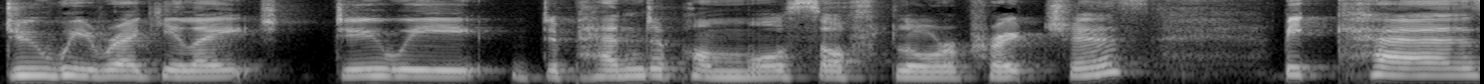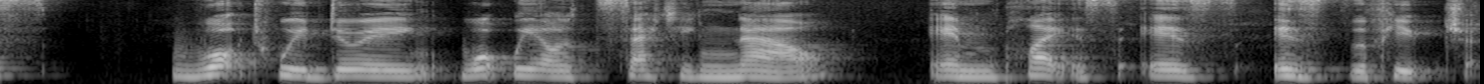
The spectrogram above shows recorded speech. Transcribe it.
Do we regulate? Do we depend upon more soft law approaches? Because what we're doing, what we are setting now in place is is the future.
